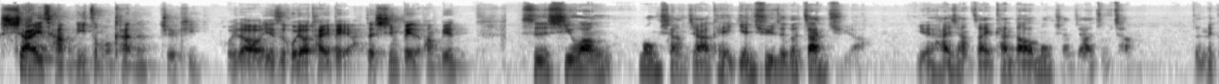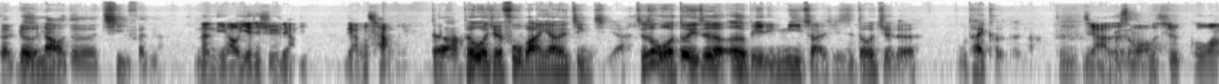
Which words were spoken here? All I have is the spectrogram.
下一场你怎么看呢，Jacky？回到也是回到台北啊，在新北的旁边，是希望梦想家可以延续这个战局啊，也还想再看到梦想家主场的那个热闹的气氛呢、啊。那你要延续两两场哎、欸？对啊，可是我觉得富邦应该会晋级啊，就是我对于这个二比零逆转，其实都觉得。不太可能啊，真的假的？为什么？我是国王，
